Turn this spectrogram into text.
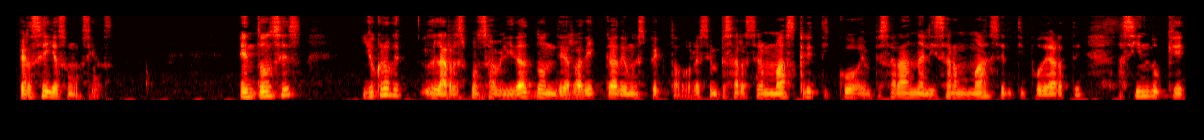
Per se ya son masivas. Entonces, yo creo que la responsabilidad donde radica de un espectador es empezar a ser más crítico, empezar a analizar más el tipo de arte, haciendo que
